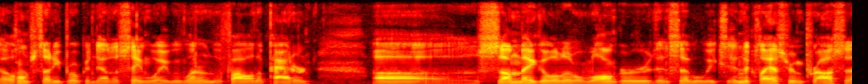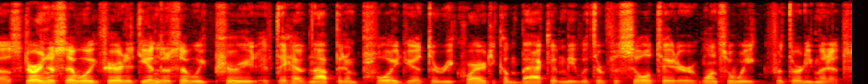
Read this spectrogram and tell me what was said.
uh, home study broken down the same way. We want them to follow the pattern. Uh, some may go a little longer than seven weeks. In the classroom process, during the seven week period, at the end of the seven week period, if they have not been employed yet, they're required to come back and meet with their facilitator once a week for 30 minutes.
